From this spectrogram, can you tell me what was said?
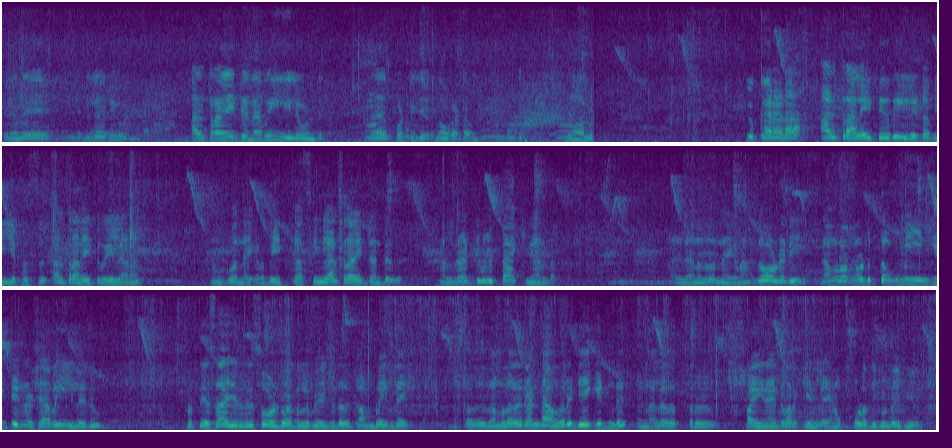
പിന്നെ ഇതിലൊരു അൾട്രാലൈറ്റ് തന്നെ റീലും ഉണ്ട്. പൊട്ടിച്ച് നോക്കട്ടോ. ഓക്കെ. ഇത് ലുക്കാനട അൾട്രാലൈറ്റ് റീൽ കേട്ടോ ബി എഫ് എസ് അൾട്രാലൈറ്റ് റീലാണ് നമുക്ക് വന്നേക്കണം ബെയ്റ്റ് കാസ്റ്റിംഗിൽ അൾട്രാലൈറ്റ് ഉണ്ട് ഇത്. നല്ല അടിപൊളി പാക്കിംഗ് ഉണ്ട് അതിലാണ് ഇത് വന്നേക്കണം ഇത് ഓൾറെഡി നമ്മൾ പറഞ്ഞു എടുത്ത് നമുക്ക് മീൻ കിട്ടിയിട്ടുണ്ട്. പക്ഷേ ആ റീലൊരു പ്രത്യേക സാഹചര്യത്തിൽ സോൾട്ട് വാട്ടറിൽ ഉപയോഗിച്ചിട്ട് അത് കംപ്ലൈന്റ് ആയി. അപ്പോൾ അത് നമ്മളത് രണ്ടാമത് റെഡി ആക്കിയിട്ടുണ്ട്. എന്നാലും അത് അത്ര ഫൈനായിട്ട് വർക്ക് ചെയ്യുന്നില്ല. ഞാൻ ഉപ്പുളത്തിൽ കൊണ്ടുപോയി ഉപയോഗിച്ചു.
